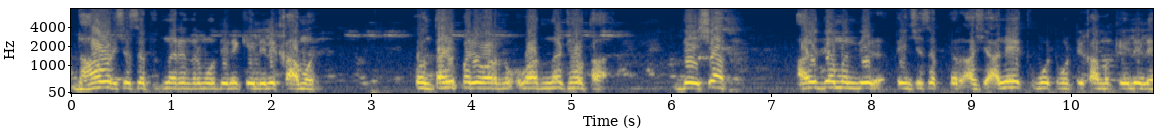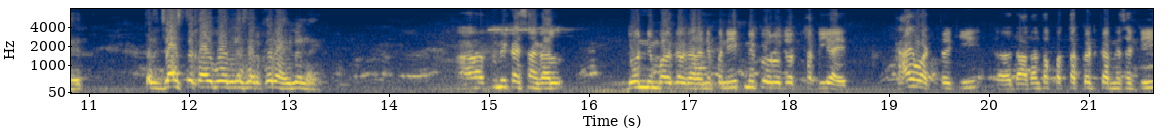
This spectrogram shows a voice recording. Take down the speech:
दहा वर्ष सतत नरेंद्र मोदीने केलेली कामं कोणताही परिवार वाद न ठेवता देशात अयोध्या मंदिर तीनशे सत्तर असे अनेक मोठमोठे कामं केलेले आहेत. तर जास्त काय बोलण्यासारखं राहिलं नाही. तुम्ही काय सांगाल? दोन निंबाळकर घराणे पण एकमेक विरोधात थकले आहेत. काय वाटतं की दादांचा पत्ता कट करण्यासाठी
